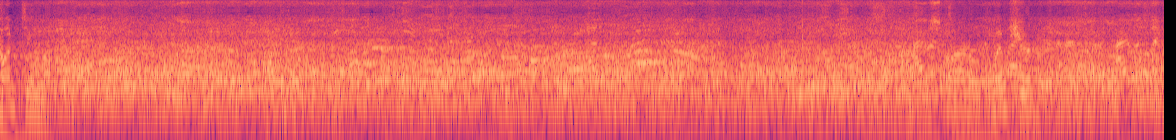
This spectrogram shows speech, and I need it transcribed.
bunting. There's Arnold Glimcher. I was like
